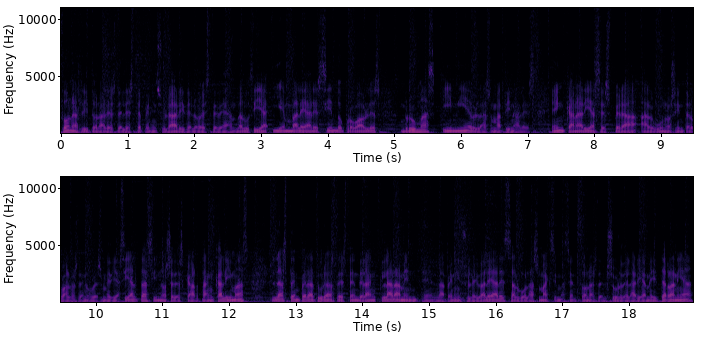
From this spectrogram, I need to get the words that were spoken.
zonas litorales del este peninsular y del oeste de Andalucía y en Baleares siendo probables brumas y nieblas matinales. En Canarias se espera algunos intervalos de nubes medias y altas y no se descartan calimas. Las temperaturas descenderán claramente en la península y Baleares, salvo las máximas en zonas del sur del área mediterránea.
